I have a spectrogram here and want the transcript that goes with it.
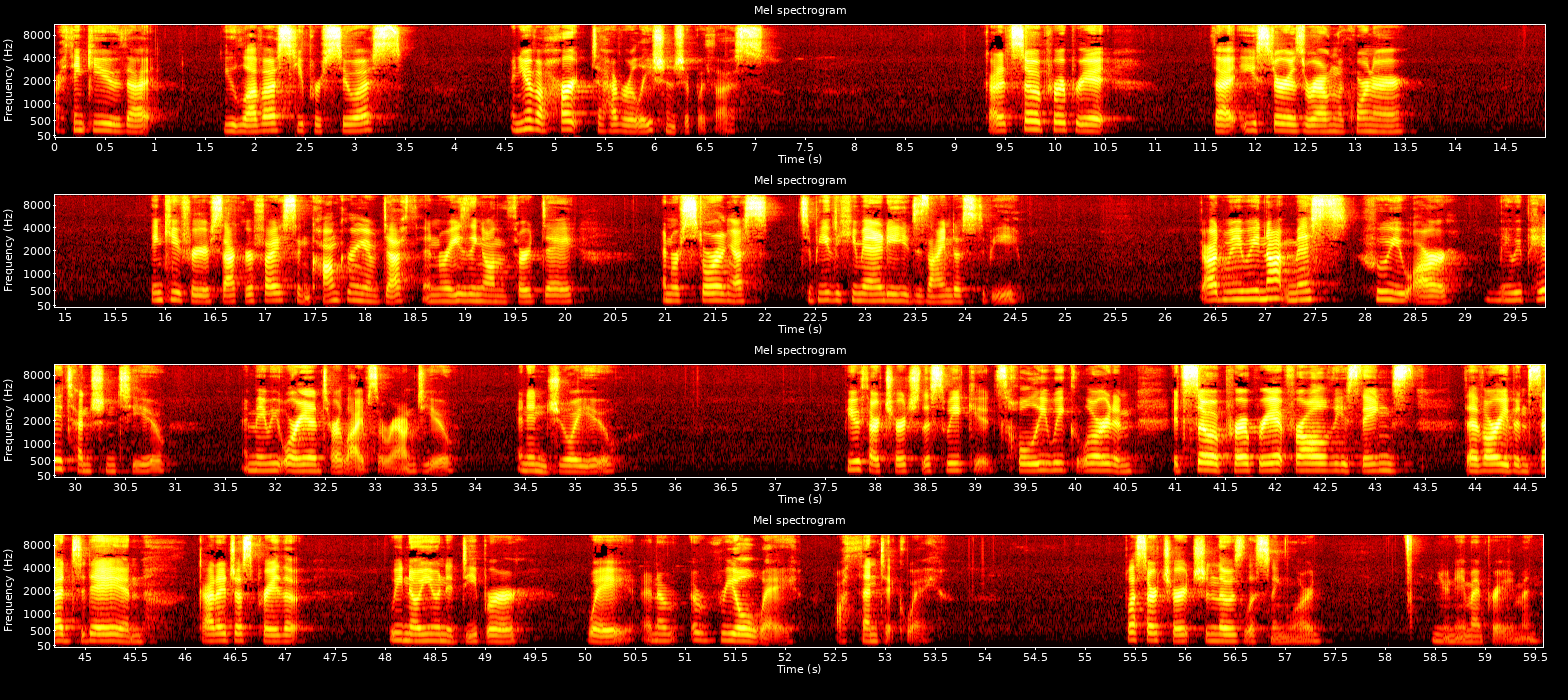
I thank you that you love us, you pursue us, and you have a heart to have a relationship with us. God, it's so appropriate that Easter is around the corner. Thank you for your sacrifice and conquering of death and raising on the third day and restoring us to be the humanity you designed us to be. God, may we not miss who you are. May we pay attention to you, and may we orient our lives around you and enjoy you. Be with our church this week. It's Holy Week, Lord, and it's so appropriate for all of these things that have already been said today. And God, I just pray that we know you in a deeper way, in a, a real way, authentic way. Bless our church and those listening, Lord. In your name I pray, amen.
